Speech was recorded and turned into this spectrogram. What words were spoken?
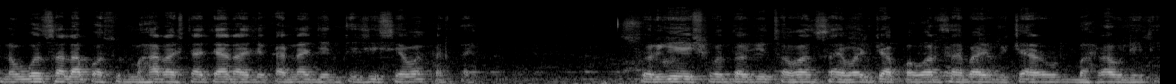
नव्वद सालापासून महाराष्ट्राच्या राजकारणात जनतेची सेवा करतायत. स्वर्गीय यशवंतरावजी चव्हाण साहेबांच्या पवार साहेबांच्या विचारावरून भारावलेली.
